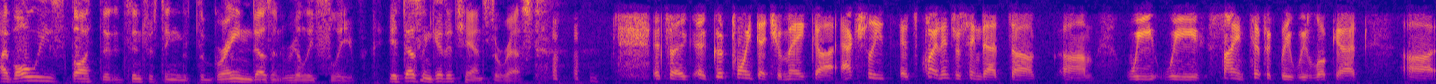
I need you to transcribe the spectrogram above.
I've always thought that it's interesting that the brain doesn't really sleep. It doesn't get a chance to rest. it's a, a, good point that you make. Uh, actually, it's quite interesting that uh, um, we we scientifically we look at uh,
